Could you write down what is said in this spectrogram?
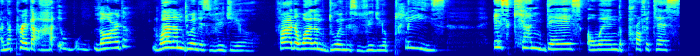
And I pray that, I, Lord, while I'm doing this video, Father, while I'm doing this video, please, is Candace Owen the prophetess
